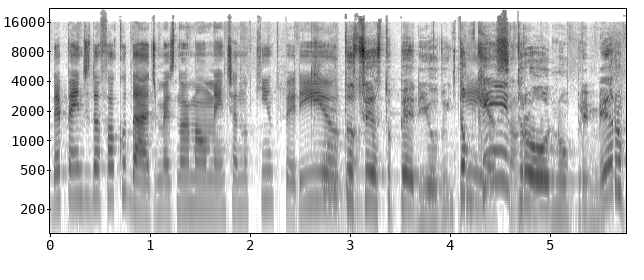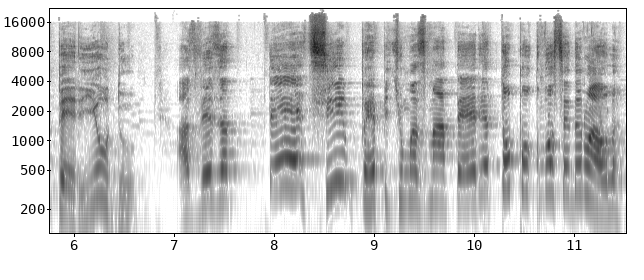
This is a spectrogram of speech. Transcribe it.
depende da faculdade, mas normalmente é no quinto período. Quinto, sexto período. Então quem Isso. entrou no primeiro período, às vezes até se repetir umas matérias, topou com você dando aula.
